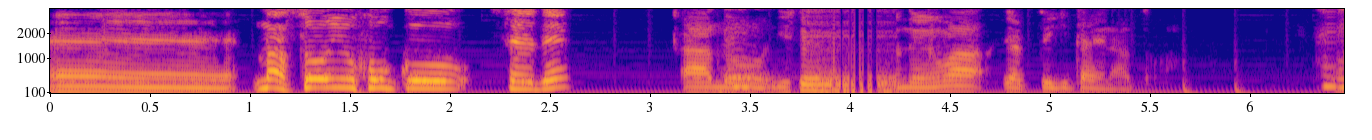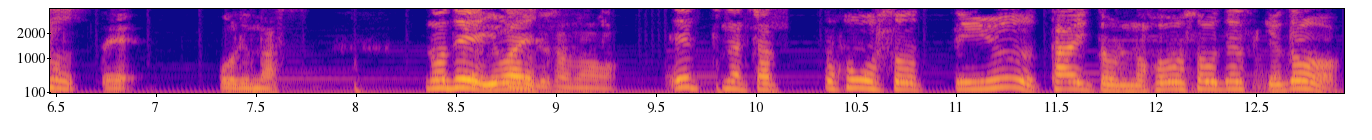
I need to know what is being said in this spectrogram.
えー、まあそういう方向性で、あの、うん2004年はやっていきたいなとはい。思っております。ので、いわゆるその、エッチなチャット放送っていうタイトルの放送ですけど、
